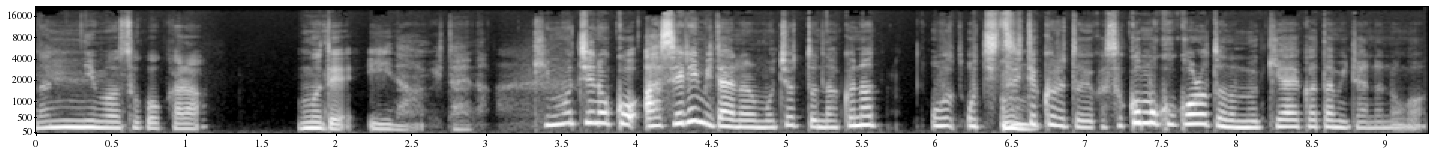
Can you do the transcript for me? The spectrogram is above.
何にもそこから無でいいなみたいな。気持ちのこう焦りみたいなのもちょっとなくなお落ち着いてくるというか、そこも心との向き合い方みたいなのが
